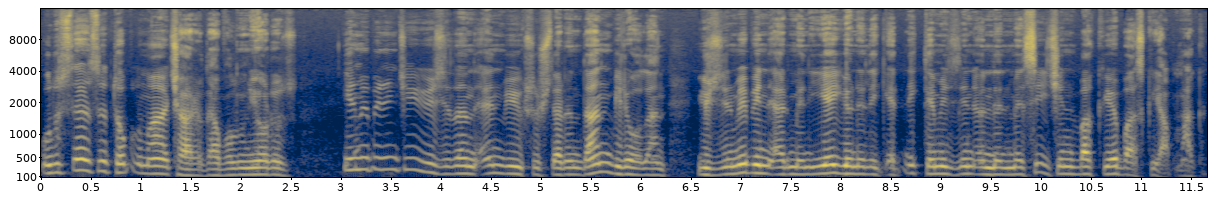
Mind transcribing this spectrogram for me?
uluslararası topluma çağrıda bulunuyoruz. 21. yüzyılın en büyük suçlarından biri olan 120 bin Ermeniye yönelik etnik temizliğin önlenmesi için Bakü'ye baskı yapmak.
